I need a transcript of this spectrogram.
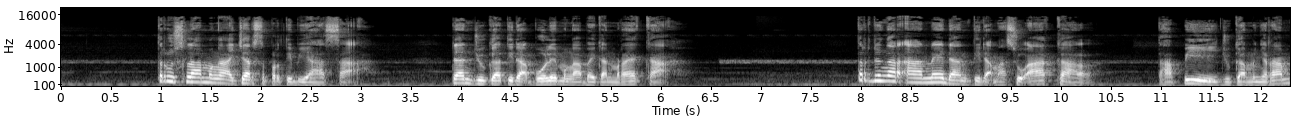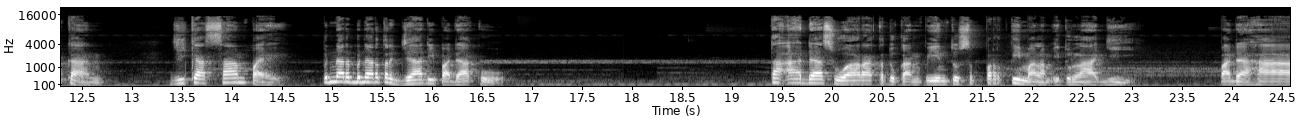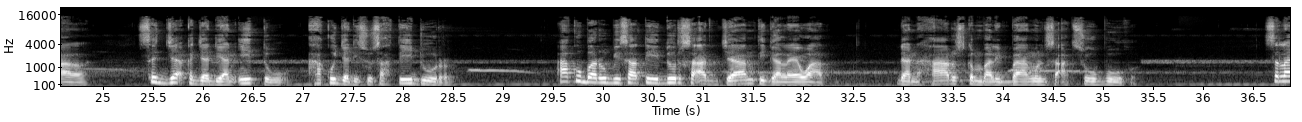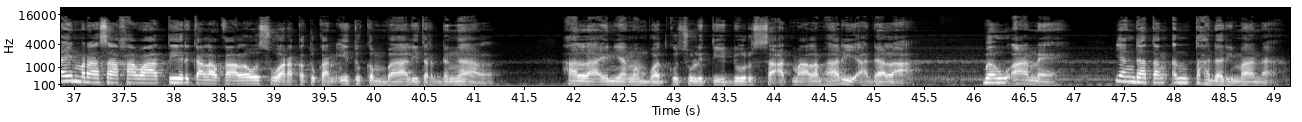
Teruslah mengajar seperti biasa, dan juga tidak boleh mengabaikan mereka. Terdengar aneh dan tidak masuk akal, tapi juga menyeramkan jika sampai benar-benar terjadi padaku. Tak ada suara ketukan pintu seperti malam itu lagi. Padahal sejak kejadian itu, aku jadi susah tidur. Aku baru bisa tidur saat jam 3 lewat dan harus kembali bangun saat subuh. Selain merasa khawatir kalau-kalau suara ketukan itu kembali terdengar, Hal lain yang membuatku sulit tidur saat malam hari adalah bau aneh yang datang entah dari mana.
